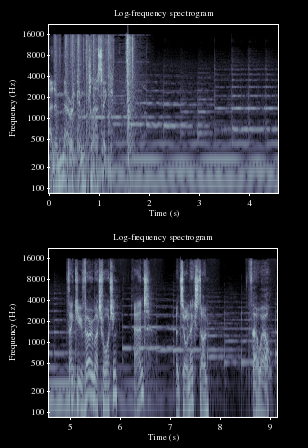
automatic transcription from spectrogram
an American classic. Thank you very much for watching, and until next time, farewell.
